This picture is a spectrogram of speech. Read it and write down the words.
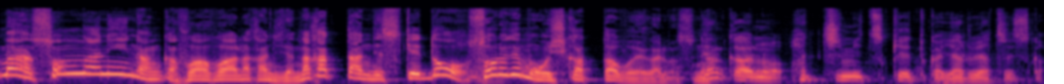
まあそんなになんかふわふわな感じじゃなかったんですけどそれでも美味しかった覚えがありますね。なんかあの蜂蜜系とかやるやつですか？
